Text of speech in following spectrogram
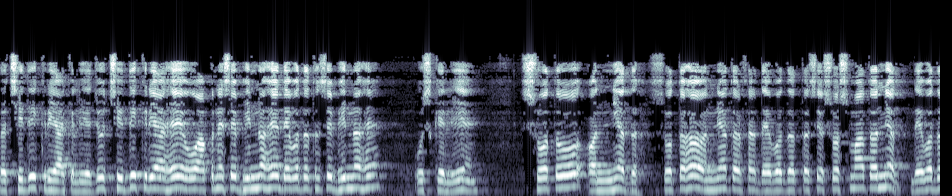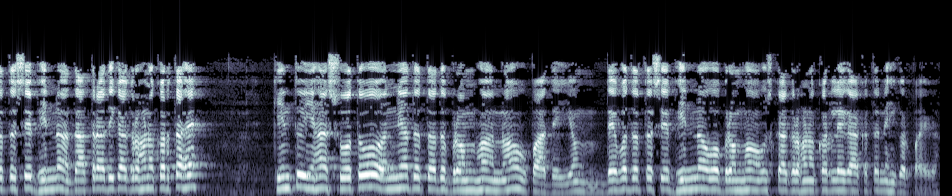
तो छिदी क्रिया के लिए जो छिदी क्रिया है, वो अपने से भिन्न है, देवदत्त से भिन्न है, उसके लिए स्वतो अन्यद। स्वतः अन्यत अर्थात देवदत्त से स्वस्मात अन्यत देवदत्त से भिन्न दात्रादि का ग्रहण करता है। किंतु यहाँ स्वतो अन्यत तद ब्रह्म न उपादेयम। देवदत्त से भिन्न वो ब्रह्म उसका ग्रहण कर लेगा कहते नहीं कर पाएगा।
